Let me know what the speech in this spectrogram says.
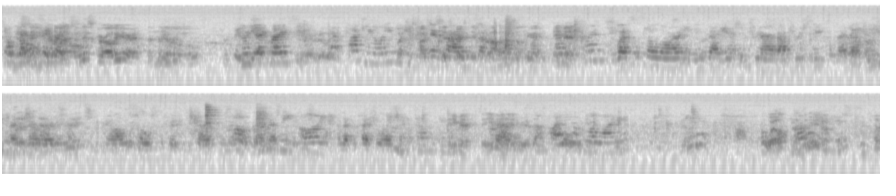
Come say grace. So this girl here. No. Can we say grace? Yeah, really. Watch me, I'll eat But it. she's how she says grace uh, name is about something like it. Amen. Bless us, O Lord, and these thy gifts which we are about to receive from thy bounty, credit our Lord, amen. May all the souls the faith of Christ and the Oh, rest grandma's meat. Oh, yeah. and let perpetual life shine upon us. Amen. Say amen, Father, Andrea. Son, I Holy don't know why. Oh, well, not today, huh?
